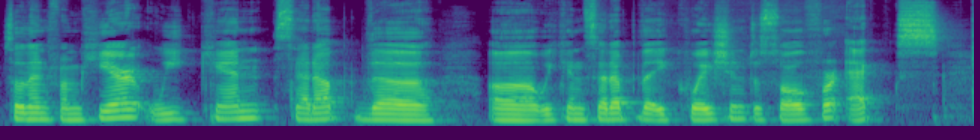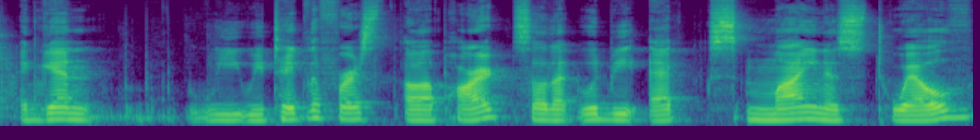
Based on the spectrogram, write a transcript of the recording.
So then from here, we can set up the uh, we can set up the equation to solve for x. Again, we, we take the first uh, part, so that would be x minus 12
